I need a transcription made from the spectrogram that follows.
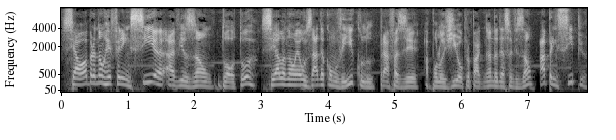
se a obra não referencia a visão do autor, se ela não é usada como veículo para fazer apologia ou propaganda dessa visão, a princípio,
